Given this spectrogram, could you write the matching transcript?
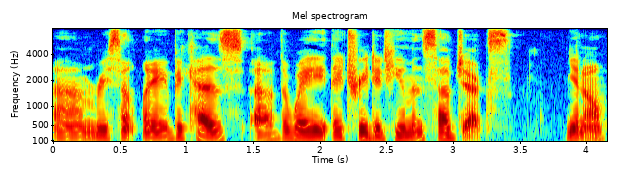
um, recently because of the way they treated human subjects. You know,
